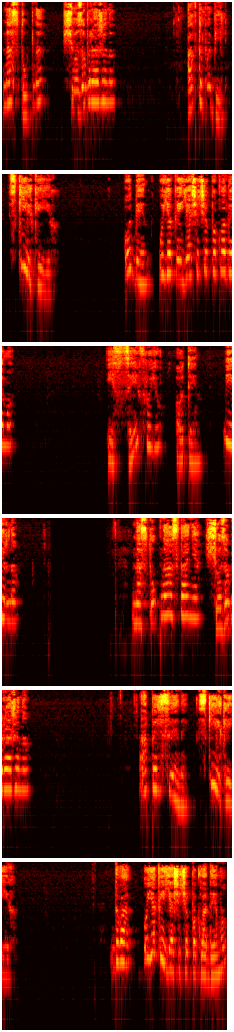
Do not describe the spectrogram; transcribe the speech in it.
Наступне, що зображено? Автомобіль. Скільки їх? Один. У який ящичок покладемо? Із цифрою 1. Вірно. Наступна остання, що зображено? Апельсини. Скільки їх? Два. У який ящичок покладемо?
